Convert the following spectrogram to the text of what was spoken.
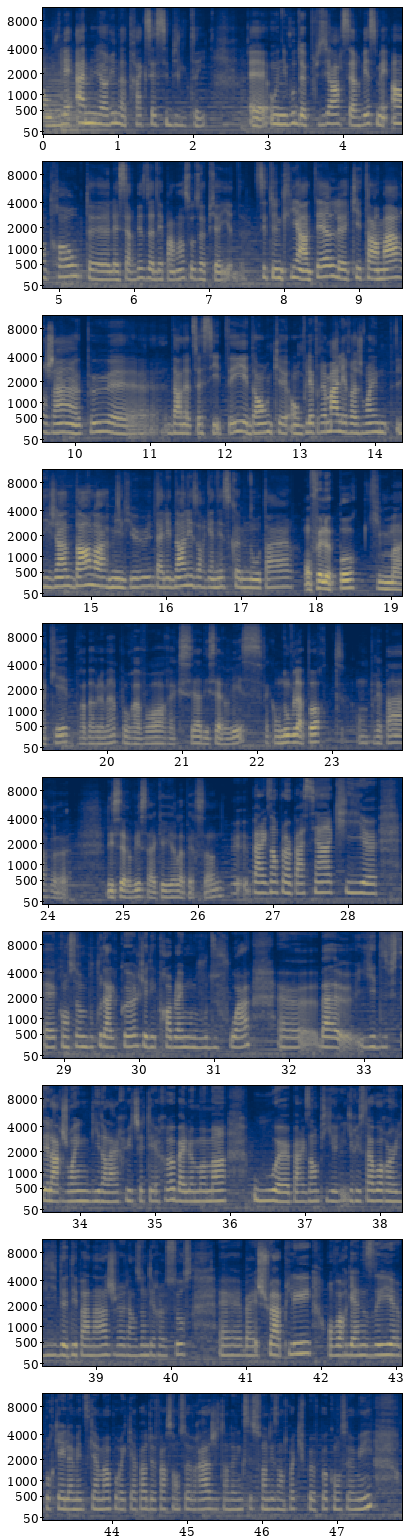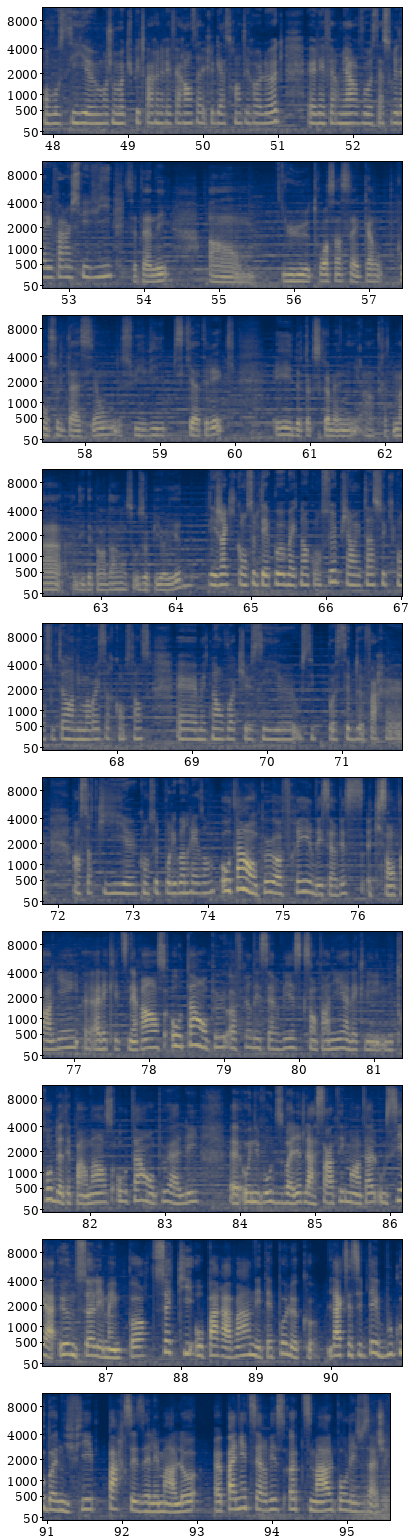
on voulait améliorer notre accessibilité. Euh, au niveau de plusieurs services, mais entre autres euh, le service de dépendance aux opioïdes. C'est une clientèle qui est en marge hein, un peu euh, dans notre société et donc on voulait vraiment aller rejoindre les gens dans leur milieu, d'aller dans les organismes communautaires. On fait le pas qui manquait probablement pour avoir accès à des services. Fait qu'on ouvre la porte, on prépare les services à accueillir la personne. Euh, par exemple, un patient qui euh, euh, consomme beaucoup d'alcool, qui a des problèmes au niveau du foie, ben, il est difficile à rejoindre, il est dans la rue, etc. Ben, le moment où, par exemple, il, réussit à avoir un lit de dépannage dans une des ressources, ben, je suis appelée, on va organiser pour qu'il ait le médicament pour être capable de faire son sevrage, étant donné que c'est souvent des endroits qu'ils ne peuvent pas consommer. On va aussi, je vais m'occuper de faire une référence avec le gastroentérologue. L'infirmière va s'assurer d'aller faire un suivi. Cette année, il y a eu 350 consultations de suivi psychiatrique et de toxicomanie en traitement des dépendances aux opioïdes. Les gens qui consultaient pas maintenant consultent, puis en même temps ceux qui consultaient dans des mauvaises circonstances, euh, maintenant on voit que c'est euh, aussi possible de faire euh, en sorte qu'ils consultent pour les bonnes raisons. Autant on peut offrir des services qui sont en lien avec l'itinérance, autant on peut offrir des services qui sont en lien avec les, les troubles de dépendance, autant on peut aller au niveau du volet de la santé mentale aussi à une seule et même porte, ce qui auparavant n'était pas le cas. L'accessibilité beaucoup bonifiée par ces éléments-là, un panier de services optimal pour les usagers.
